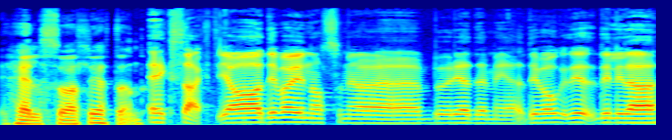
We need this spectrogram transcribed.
Hälsoatleten. Exakt, ja det var ju något som jag började med. Det var det, det lilla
